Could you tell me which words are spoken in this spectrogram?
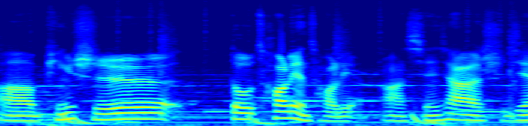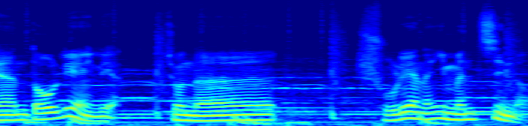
啊，平时都操练操练啊，闲暇的时间都练一练，就能熟练的一门技能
